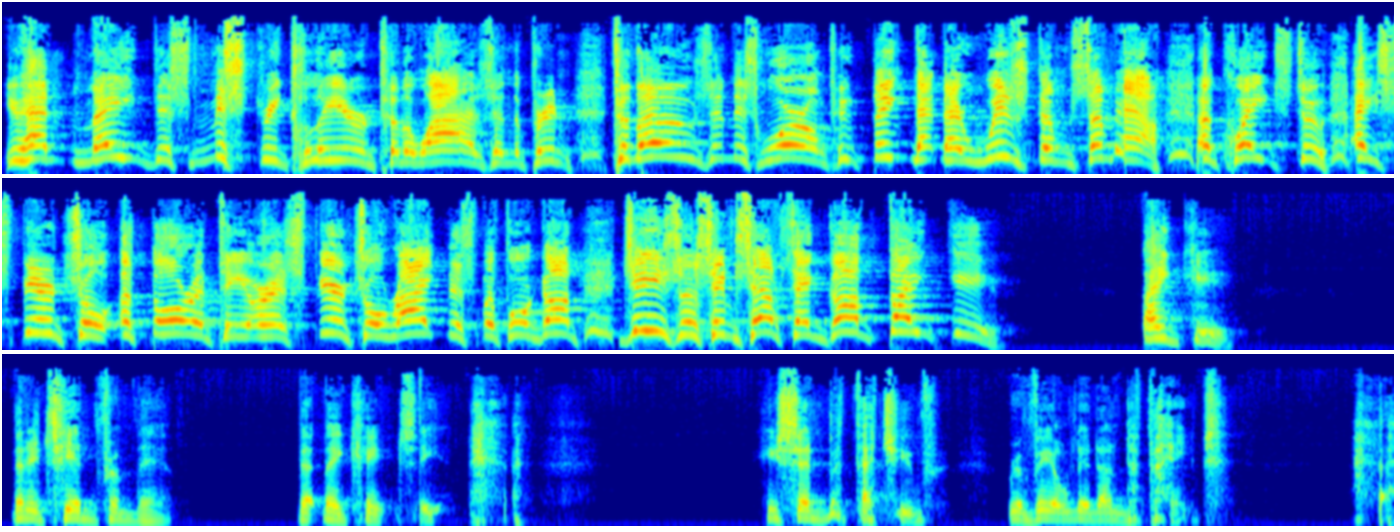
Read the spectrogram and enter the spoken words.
You hadn't made this mystery clear to the wise and the prudent, to those in this world who think that their wisdom somehow equates to a spiritual authority or a spiritual rightness before God. Jesus himself said, God, thank you. Thank you that it's hid from them, that they can't see it. He said, But that you've revealed it unto babes.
